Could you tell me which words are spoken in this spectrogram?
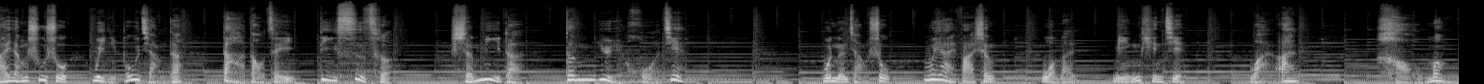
白羊叔叔为你播讲的《大盗贼》第四册《神秘的登月火箭》。温暖讲述，为爱发声。我们明天见，晚安，好梦。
